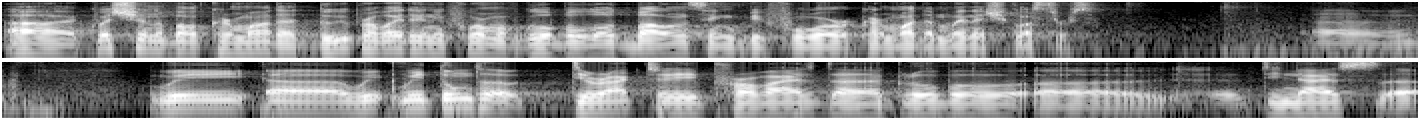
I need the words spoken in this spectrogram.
Uh, question about Karmada. Do you provide any form of global load balancing before Karmada manage clusters? Uh, we, uh, we, we don't uh, directly provide the global uh, DNS uh,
